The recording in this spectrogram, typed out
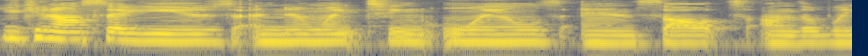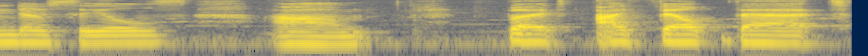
you can also use anointing oils and salts on the window sills. Um, but I felt that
